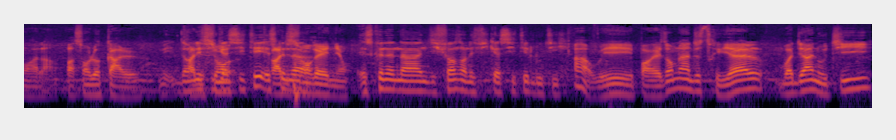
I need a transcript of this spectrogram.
Voilà, façon locale. Mais dans l'efficacité, est-ce que, Nana a une différence dans l'efficacité de l'outil? Ah oui, par exemple, l'industriel, on va dire un outil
